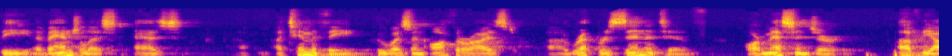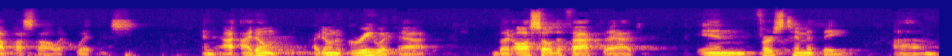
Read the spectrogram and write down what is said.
the evangelist as a Timothy who was an authorized uh, representative or messenger of the apostolic witness. And I, I don't, I don't agree with that, but also the fact that in First Timothy, um,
